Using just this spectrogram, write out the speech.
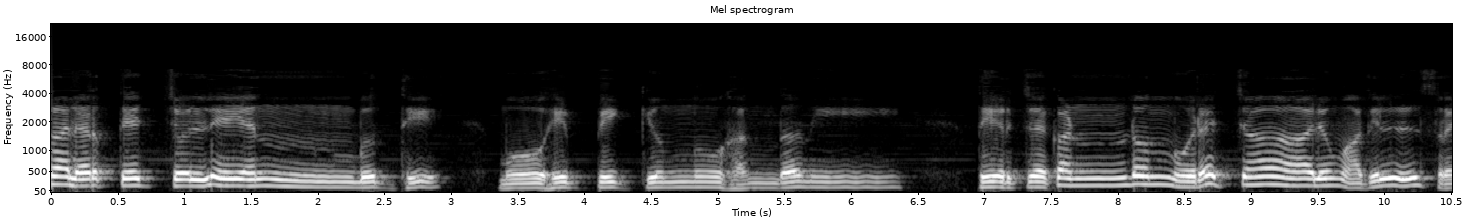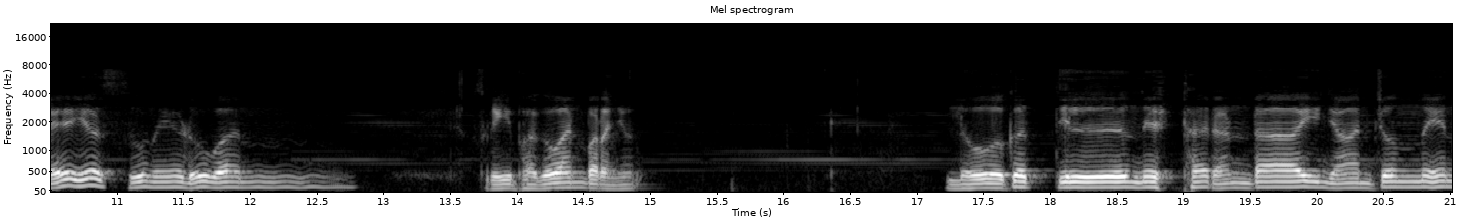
കലർത്തിച്ചൊല്ലിയൻ ബുദ്ധി മോഹിപ്പിക്കുന്നു ഹന്ത നീ. തീർച്ച കണ്ടൊന്നുരച്ചാലും അതിൽ ശ്രേയസ്സു നേടുവാൻ. ശ്രീ ഭഗവാൻ പറഞ്ഞു ലോകത്തിൽ നിഷ്ഠ രണ്ടായി ഞാൻ ചൊന്നേൻ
